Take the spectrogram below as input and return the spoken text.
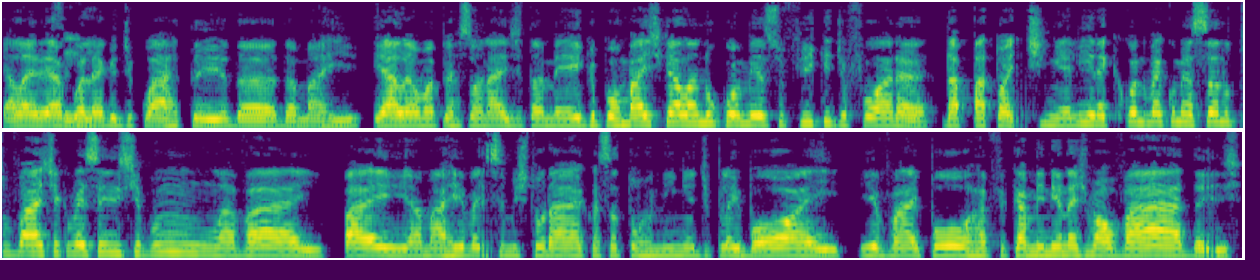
Ela é a Sim. colega de quarto aí da, da Marie. E ela é uma personagem também que, por mais que ela no começo fique de fora da patotinha ali, né? Que quando vai começando, tu acha que vai ser isso, tipo, hum, lá vai. Vai, a Marie vai se misturar com essa turminha de Playboy e vai, porra, ficar meninas malvadas.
